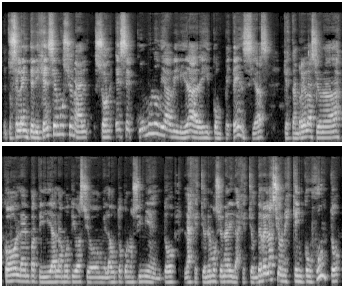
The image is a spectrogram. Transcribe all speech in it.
Entonces la inteligencia emocional son ese cúmulo de habilidades y competencias que están relacionadas con la empatía, la motivación, el autoconocimiento, la gestión emocional y la gestión de relaciones que en conjunto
